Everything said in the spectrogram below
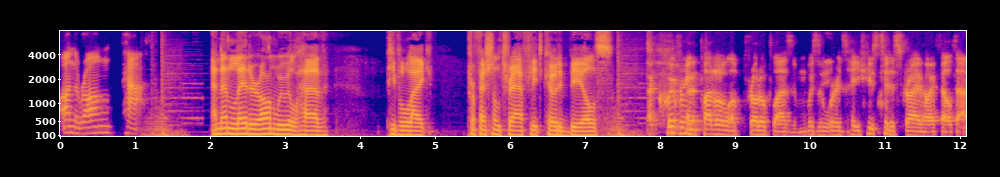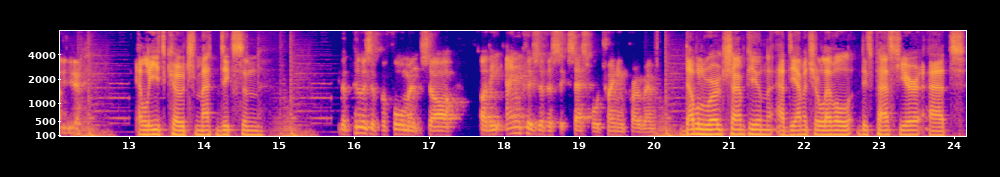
on the wrong path. And then later on, we will have people like professional triathlete Cody Beals. A quivering puddle of protoplasm was the words I used to describe how I felt after. Yeah. Elite coach Matt Dixon. The pillars of performance are are the anchors of a successful training program. Double world champion at the amateur level this past year at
